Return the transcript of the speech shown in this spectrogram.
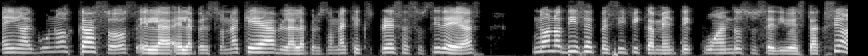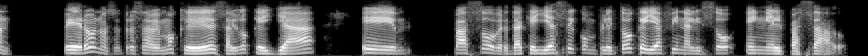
en algunos casos, la, la persona que habla, la persona que expresa sus ideas, no nos dice específicamente cuándo sucedió esta acción, pero nosotros sabemos que es algo que ya eh, pasó, ¿verdad? Que ya se completó, que ya finalizó en el pasado.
